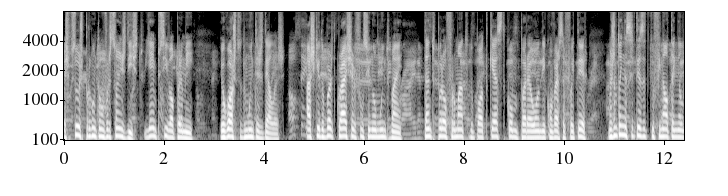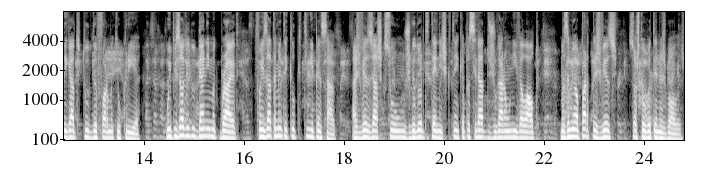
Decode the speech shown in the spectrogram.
As pessoas perguntam versões disto e é impossível para mim. Eu gosto de muitas delas. Acho que a do Burt Kreischer funcionou muito bem, tanto para o formato do podcast como para onde a conversa foi ter. Mas não tenho a certeza de que o final tenha ligado tudo da forma que eu queria. O episódio do Danny McBride foi exatamente aquilo que tinha pensado. Às vezes acho que sou um jogador de ténis que tem a capacidade de jogar a um nível alto, mas a maior parte das vezes só estou a bater nas bolas.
